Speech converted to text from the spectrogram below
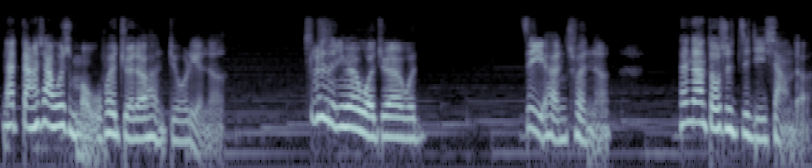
那当下为什么我会觉得很丢脸呢？是不是因为我觉得我自己很蠢呢？但那都是自己想的。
